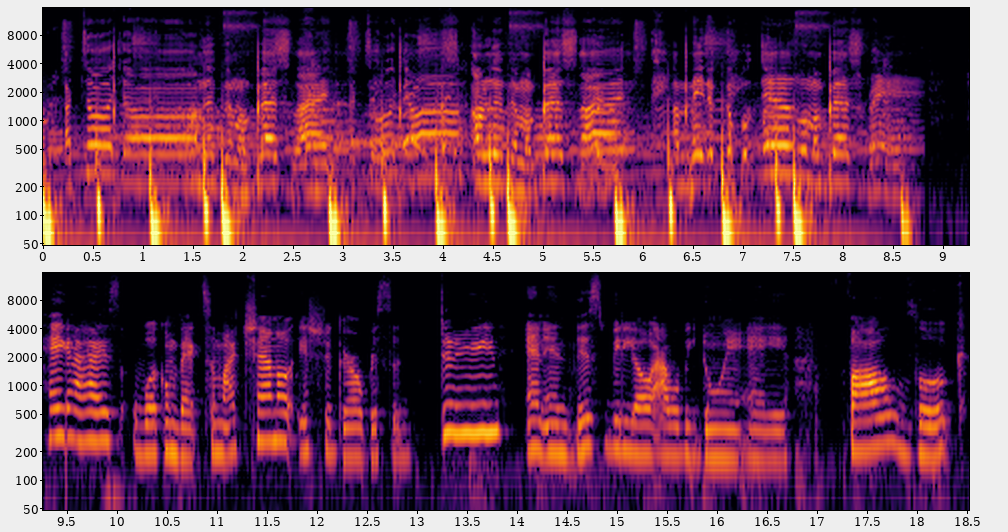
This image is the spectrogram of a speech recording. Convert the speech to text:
I told y'all I'm living my best life. I told y'all I'm living my best life. I made a couple M's with my best friend. Hey guys, welcome back to my channel. It's your girl Rissa Dean, and in this video I will be doing a fall look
